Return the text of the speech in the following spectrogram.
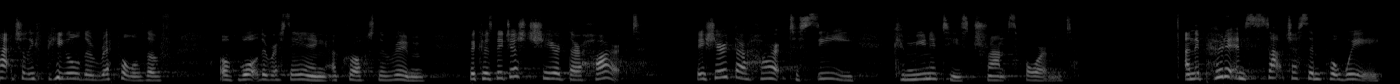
actually feel the ripples of, of what they were saying across the room because they just shared their heart. They shared their heart to see communities transformed. And they put it in such a simple way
